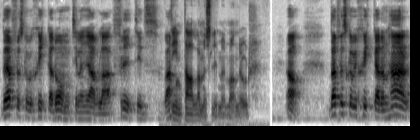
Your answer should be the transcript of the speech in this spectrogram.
Därför ska vi skicka dem till en jävla fritids... Va? Det är inte alla muslimer med andra ord. Ja, därför ska vi skicka den här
